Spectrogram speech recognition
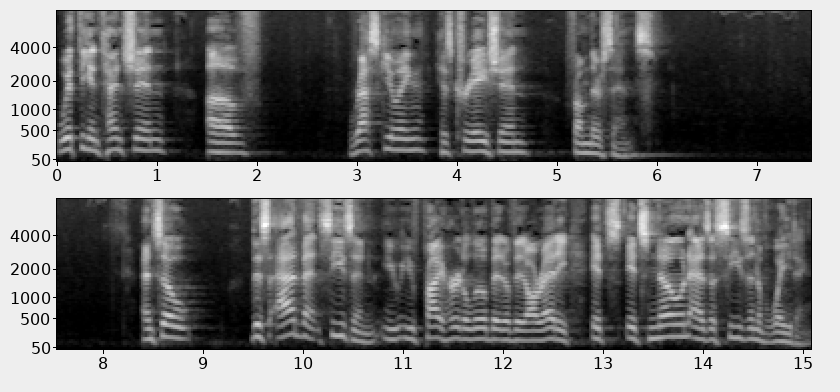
with the intention of rescuing his creation from their sins. And so this Advent season, you, have probably heard a little bit of it already, it's, it's known as a season of waiting.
